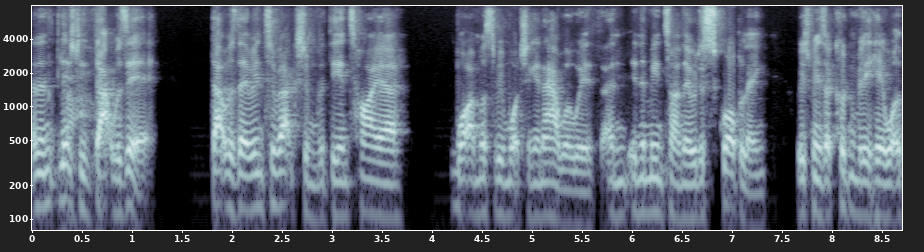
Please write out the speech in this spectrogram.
And then literally Oh. that was it. that was their interaction with the entire what I must have been watching an hour with. And in the meantime, they were just squabbling, which means I couldn't really hear what the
